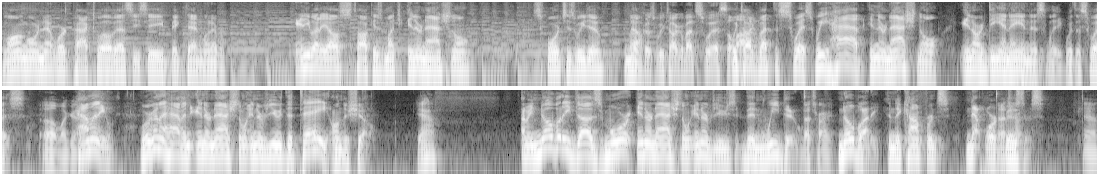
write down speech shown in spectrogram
Longhorn Network, Pac 12, SEC, Big Ten, whatever. Anybody else talk as much international sports as we do? No. Because we talk about Swiss a we lot. talk about the Swiss. We have international in our DNA in this league with the Swiss. Oh my God. How many? We're going to have an international interview today on the show. yeah, I mean, nobody does more international interviews than we do. that's right. Nobody in the conference network That's business. Yeah.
